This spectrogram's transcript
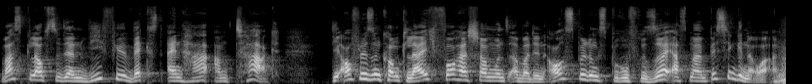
Was glaubst du denn, wie viel wächst ein Haar am Tag? Die Auflösung kommt gleich, vorher schauen wir uns aber den Ausbildungsberuf Friseur erstmal ein bisschen genauer an.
